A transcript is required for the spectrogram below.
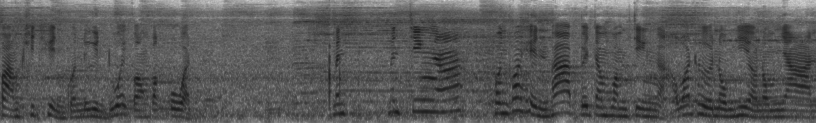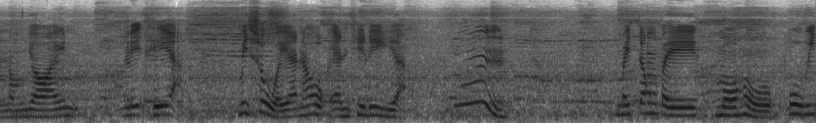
ความคิดเห็นคนอื่นด้วยกองประกวด มันมันจริงนะ คนเขาเห็นภาพไปตามความจริงอะว่าเธอนมเหี่ยวนมยาน นมย้อยเละเทะไม่สวยอะนะอกแอนทิลีอะอมไม่ต้องไปโมโหผู้วิ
